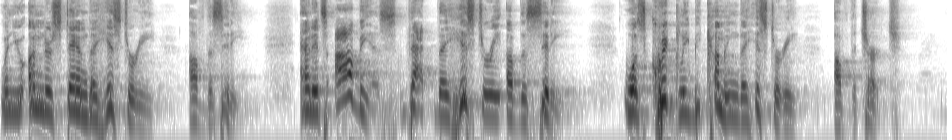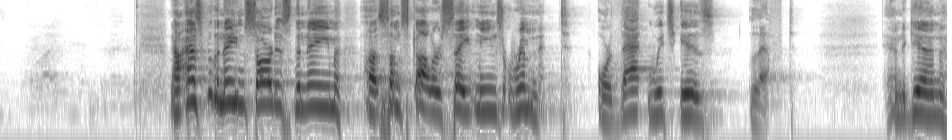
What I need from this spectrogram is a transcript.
when you understand the history of the city. And it's obvious that the history of the city was quickly becoming the history of the church. Now, as for the name Sardis, the name, uh, some scholars say, means remnant or that which is left. And again,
